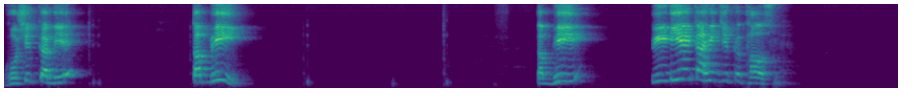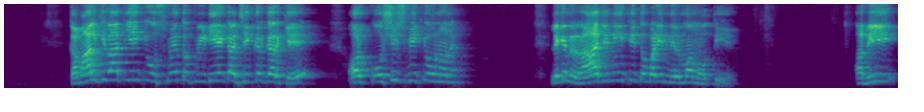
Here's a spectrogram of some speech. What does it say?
घोषित कर दिए, तब भी तब भी पीडीए का ही ज़िक्र था उसमें। कमाल की बात यह कि उसमें तो पीडीए का ज़िक्र करके और कोशिश भी की उन्होंने। लेकिन राजनीति तो बड़ी निर्मम होती है। अभी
